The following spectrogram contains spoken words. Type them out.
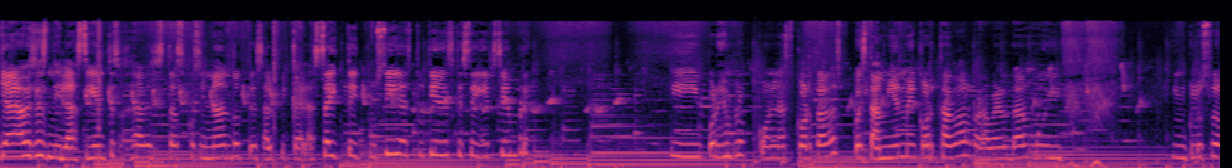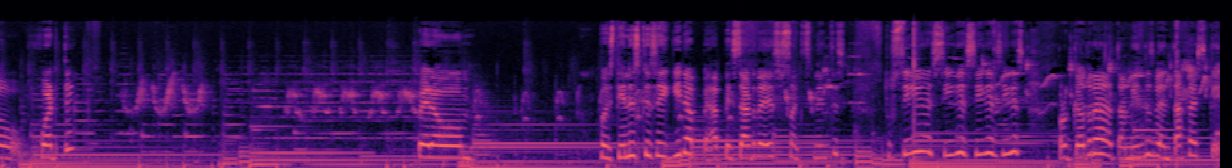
ya a veces ni la sientes, o sea, a veces estás cocinando, te salpica el aceite y tú sigues, tú tienes que seguir siempre. Y por ejemplo, con las cortadas, pues también me he cortado, la verdad, muy incluso fuerte. Pero pues tienes que seguir a, pesar de esos accidentes. Tú sigues, sigues, sigues, sigues. Porque otra también desventaja es que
